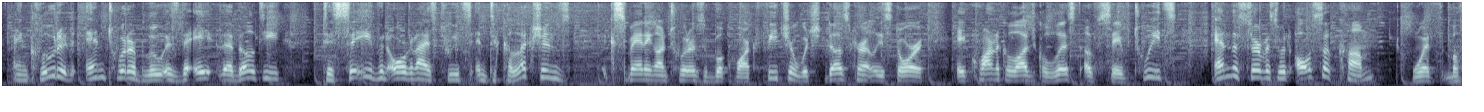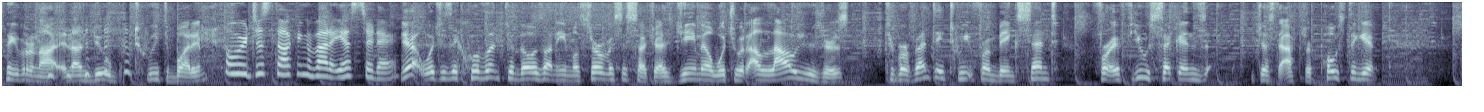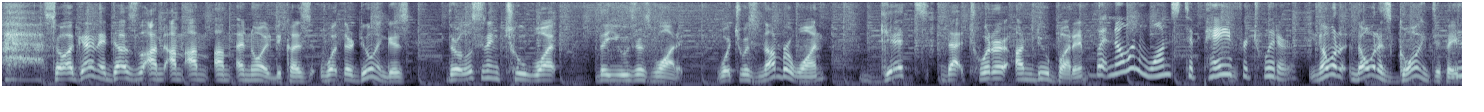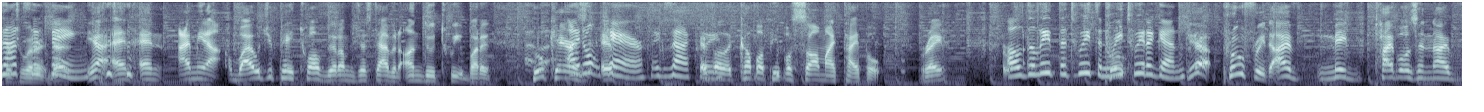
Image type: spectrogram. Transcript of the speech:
included in Twitter Blue is the, a- the ability to save and organize tweets into collections, expanding on Twitter's bookmark feature, which does currently store a chronological list of saved tweets. And the service would also come with, believe it or not, an undo tweet button. Oh, we were just talking about it yesterday. Yeah, which is equivalent to those on email services such as Gmail, which would allow users to prevent a tweet from being sent for a few seconds just after posting it. So again, it does. I'm, I'm, I'm, I'm annoyed because what they're doing is they're listening to what the users wanted, which was number one, get that Twitter undo button. But no one wants to pay for Twitter. No one, no one is going to pay That's for Twitter. the thing. yeah, and and I mean, uh, why would you pay 12 dirhams just to have an undo tweet button? Who cares? I don't if- care. Exactly. If a couple of people saw my typo, right? I'll delete the tweet and Pro- retweet again. Yeah, proofread. I've made typos and I've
